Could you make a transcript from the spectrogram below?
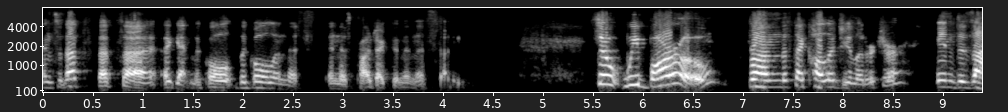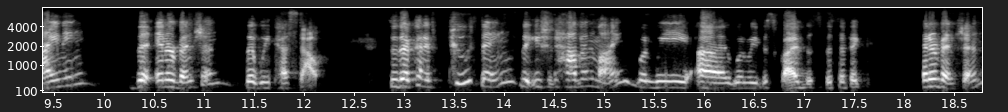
And so that's that's uh, again the goal the goal in this in this project and in this study. So we borrow from the psychology literature in designing the intervention that we test out. So there are kind of two things that you should have in mind when we uh, when we describe the specific intervention.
